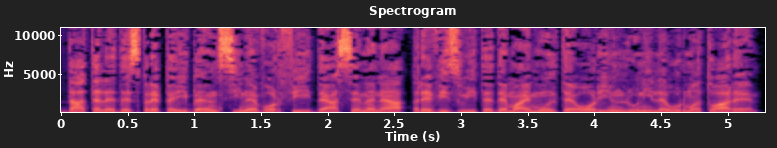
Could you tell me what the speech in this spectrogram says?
Datele despre PIB în sine vor fi, de asemenea, revizuite de mai multe ori în lunile următoare.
